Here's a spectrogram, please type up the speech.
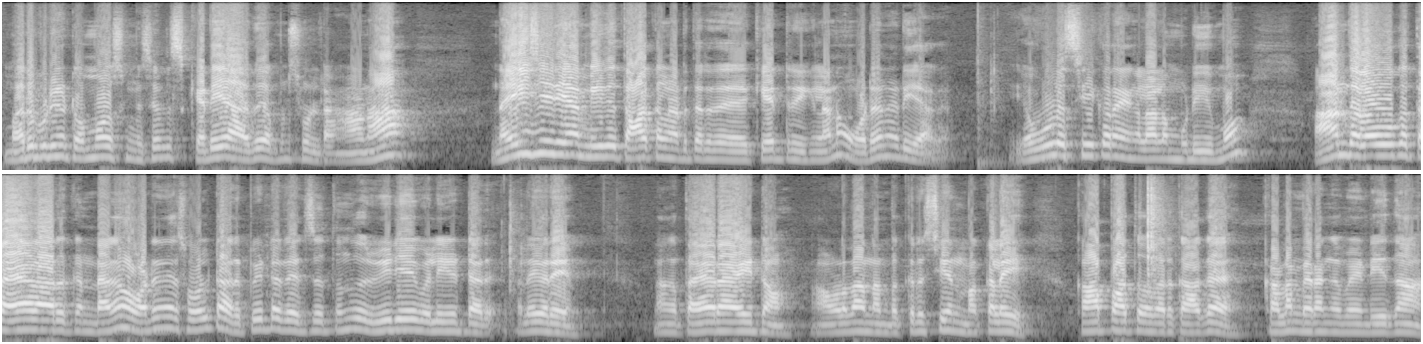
மறுபடியும் டொமோஸ் மிசைல்ஸ் கிடையாது அப்படின்னு சொல்லிட்டாங்க ஆனால் நைஜீரியா மீது தாக்கல் நடத்துறது கேட்டிருக்கீங்களான்னா உடனடியாக. எவ்வளோ சீக்கிரம் எங்களால் முடியுமோ அந்த அளவுக்கு தயாராக இருக்குன்றாங்க. உடனே சொல்லிட்டார். பீட்டர் எக்ஸத் வந்து ஒரு வீடியோ வெளியிட்டார். தலைவரே நாங்கள் தயாராகிட்டோம் அவ்வளோதான் நம்ம கிறிஸ்டியன் மக்களை காப்பாற்றுவதற்காக களம் இறங்க வேண்டியதுதான்.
